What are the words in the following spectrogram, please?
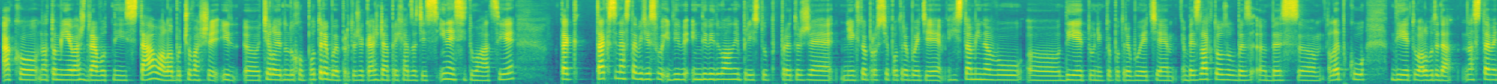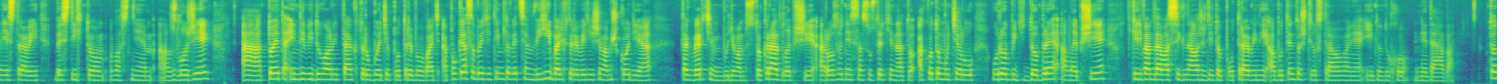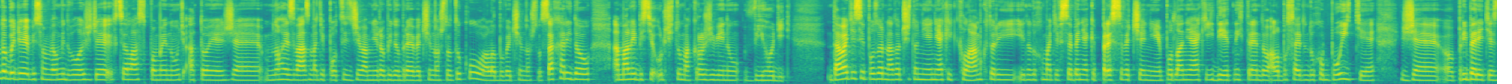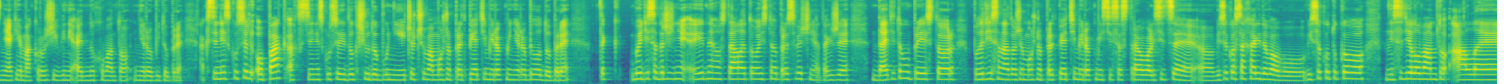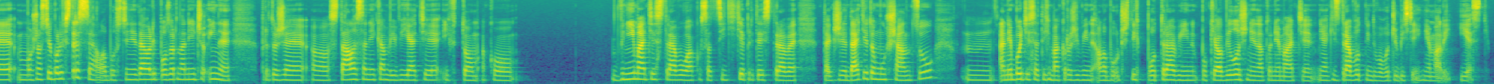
ako na tom je váš zdravotný stav alebo čo vaše e, telo jednoducho potrebuje, pretože každá prichádzate z inej situácie, tak tak si nastavíte svoj individuálny prístup, pretože niekto proste potrebujete histaminovú uh, dietu, niekto potrebujete bez laktózu, bez, bez uh, lepku dietu, alebo teda nastavenie stravy bez týchto vlastne uh, zložiek. A to je tá individualita, ktorú budete potrebovať. A pokiaľ sa budete týmto veciam vyhýbať, ktoré viete, že vám škodia, tak verte mi, bude vám stokrát lepšie a rozhodne sa sústrete na to, ako tomu telu urobiť dobre a lepšie, keď vám dáva signál, že tieto potraviny alebo tento štýl stravovania jednoducho nedáva. V tomto bode by som veľmi dôležite chcela spomenúť a to je, že mnohé z vás máte pocit, že vám nerobí dobré väčšie množstvo tuku alebo väčšie množstvo sacharidov a mali by ste určitú makroživinu vyhodiť. Dávajte si pozor na to, či to nie je nejaký klam, ktorý jednoducho máte v sebe nejaké presvedčenie podľa nejakých dietných trendov, alebo sa jednoducho bojíte, že priberiete z nejakej makroživiny a jednoducho vám to nerobí dobre. Ak ste neskúsili opak, ak ste neskúsili dlhšiu dobu niečo, čo vám možno pred 5 rokmi nerobilo dobre, tak budete sa držiť jedného stále toho istého presvedčenia. Takže dajte tomu priestor, pozrite sa na to, že možno pred 5 rokmi ste sa stravovali síce vysokosacharidovo alebo vysokotukovo, nesedelo vám to, ale možno ste boli v strese strese alebo ste nedávali pozor na niečo iné, pretože uh, stále sa niekam vyvíjate i v tom, ako vnímate stravu, ako sa cítite pri tej strave, takže dajte tomu šancu um, a nebojte sa tých makroživín alebo určitých potravín, pokiaľ vyložene na to nemáte nejaký zdravotný dôvod, že by ste ich nemali jesť.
